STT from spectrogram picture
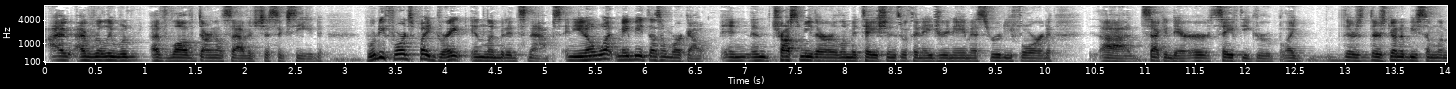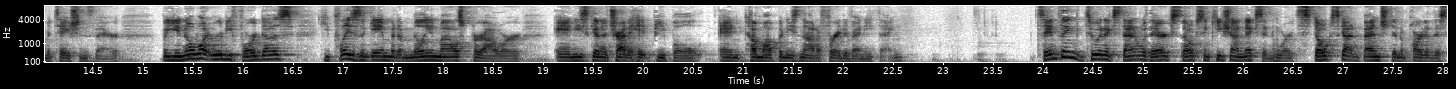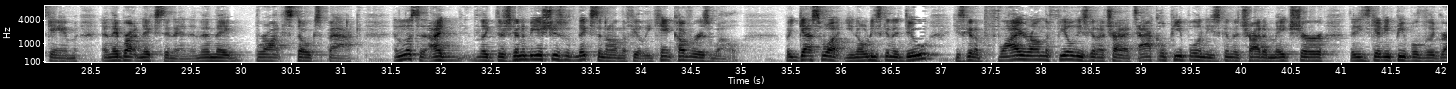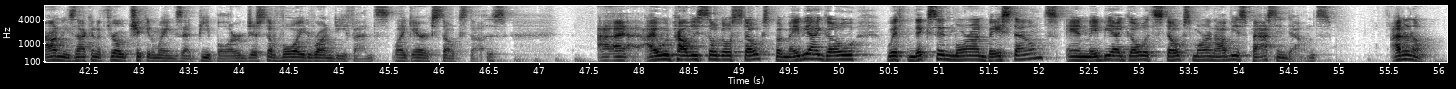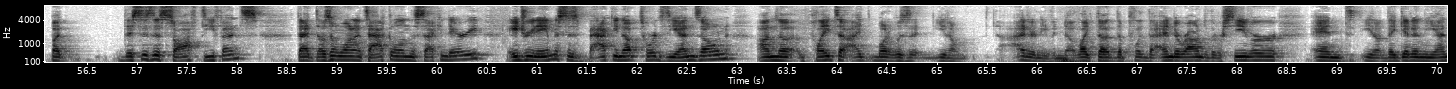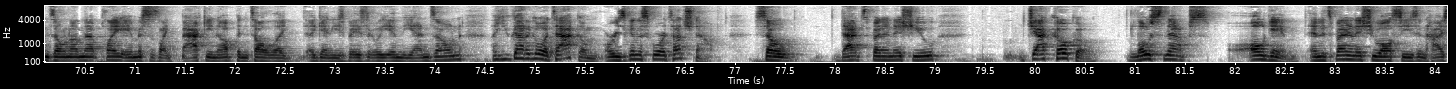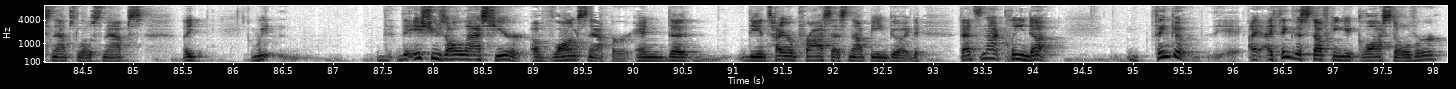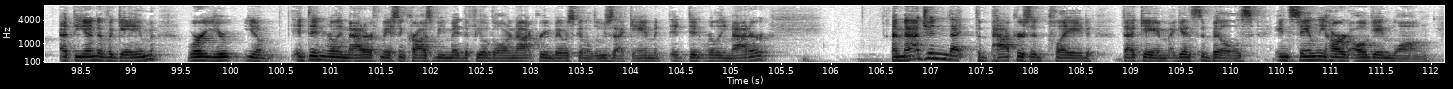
I, I really would have loved Darnell Savage to succeed. Rudy Ford's played great in limited snaps. And you know what? Maybe it doesn't work out. And, and trust me, there are limitations with an Adrian Amos, Rudy Ford uh, secondary or safety group. Like there's there's going to be some limitations there. But you know what Rudy Ford does? He plays the game at a million miles per hour and he's going to try to hit people and come up and he's not afraid of anything. Same thing to an extent with Eric Stokes and Keisean Nixon, where Stokes got benched in a part of this game and they brought Nixon in and then they brought Stokes back. And listen, I like there's going to be issues with Nixon on the field. He can't cover as well. But guess what? You know what he's going to do? He's going to fly around the field. He's going to try to tackle people and he's going to try to make sure that he's getting people to the ground. He's not going to throw chicken wings at people or just avoid run defense like Eric Stokes does. I, I would probably still go Stokes, but maybe I go with Nixon more on base downs and maybe I go with Stokes more on obvious passing downs. I don't know, but this is a soft defense that doesn't want to tackle in the secondary. Adrian Amos is backing up towards the end zone on the play to I, what was it? You know, I don't even know. Like the the play, the end around to the receiver, and you know they get in the end zone on that play. Amos is like backing up until like again he's basically in the end zone. Like you got to go attack him, or he's going to score a touchdown. So that's been an issue. Jack Coco, low snaps all game, and it's been an issue all season. High snaps, low snaps. Like we the issues all last year of long snapper and the the entire process not being good that's not cleaned up. Think of I, I, think this stuff can get glossed over at the end of a game where you're you know it didn't really matter if mason crosby made the field goal or not green bay was going to lose that game it, it didn't really matter. Imagine that the packers had played that game against the bills insanely hard all game long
